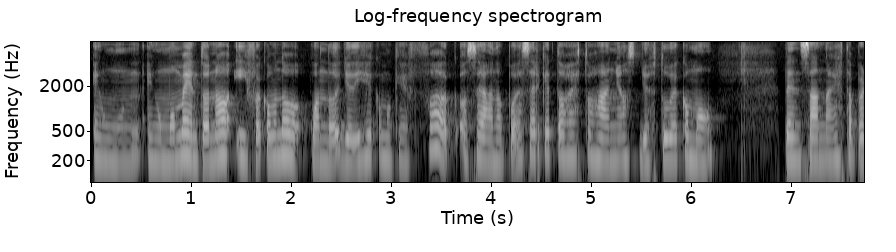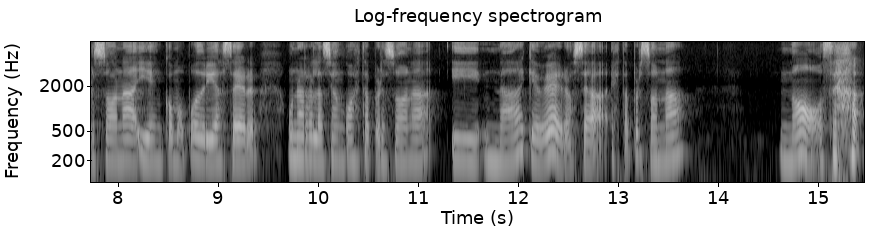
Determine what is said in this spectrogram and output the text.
en, un, en, un, momento, ¿no? Y fue cuando, cuando yo dije como que, fuck, o sea, no puede ser que todos estos años yo estuve como pensando en esta persona y en cómo podría ser una relación con esta persona y nada que ver, o sea, esta persona no, o sea,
